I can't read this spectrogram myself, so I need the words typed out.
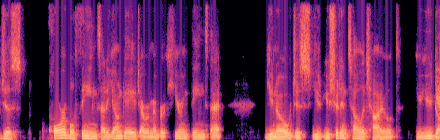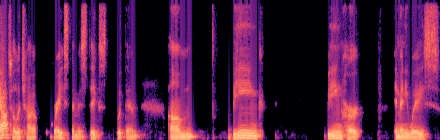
just horrible things at a young age. I remember hearing things that you know just you you shouldn't tell a child. You you don't yeah. tell a child embrace the mistakes with them. Um, being being hurt in many ways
